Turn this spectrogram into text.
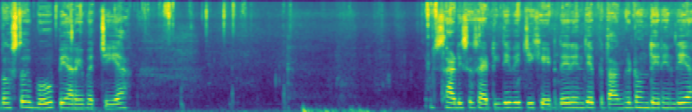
ਦੋਸਤੋ ਬਹੁਤ ਪਿਆਰੇ ਬੱਚੇ ਆ। ਸਾਡੀ ਸੁਸਾਇਟੀ ਦੇ ਵਿੱਚ ਹੀ ਖੇਡਦੇ ਰਹਿੰਦੇ, ਪਤੰਗ ਉਡਾਉਂਦੇ ਰਹਿੰਦੇ ਆ।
